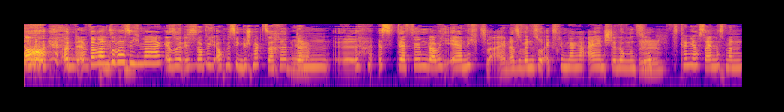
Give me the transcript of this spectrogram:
Oh, und äh, wenn man sowas nicht mag, also das ist, glaube ich, auch ein bisschen Geschmackssache, Ja. dann äh, ist der Film, glaube ich, eher nichts für einen. Also wenn so extrem lange Einstellungen und so. Mhm. Es kann ja auch sein, dass man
